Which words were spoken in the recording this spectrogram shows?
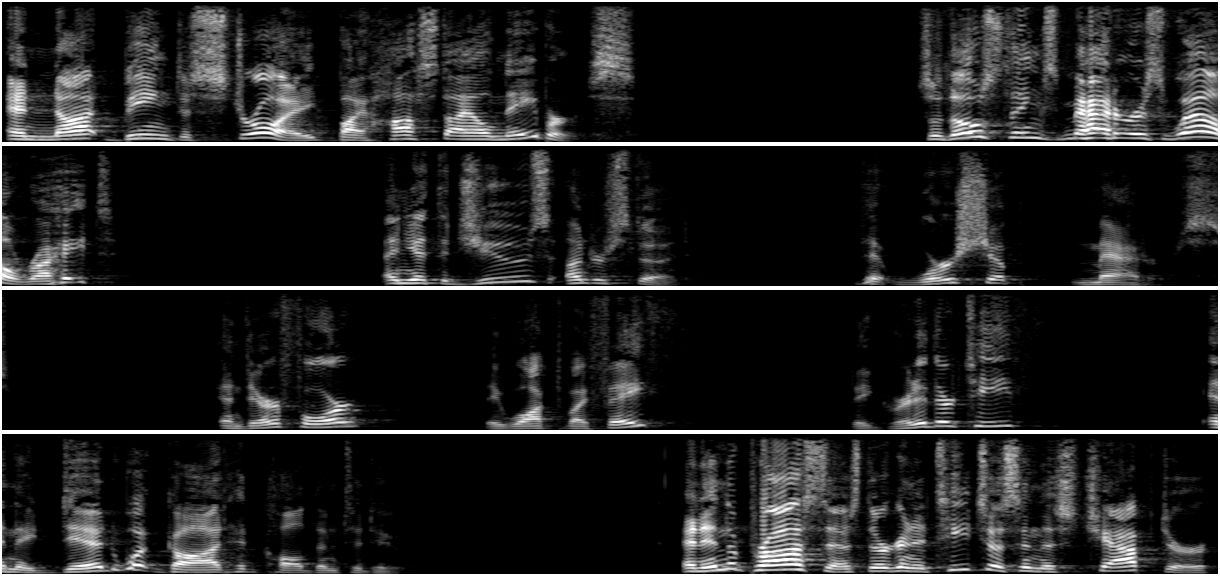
and not being destroyed by hostile neighbors. So, those things matter as well, right? And yet, the Jews understood that worship matters. And therefore, they walked by faith, they gritted their teeth, and they did what God had called them to do. And in the process, they're going to teach us in this chapter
